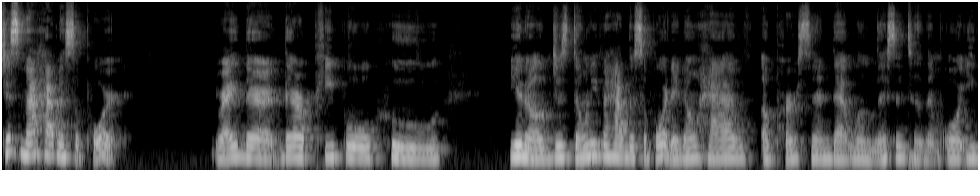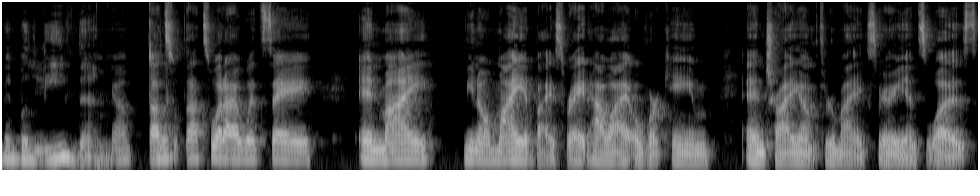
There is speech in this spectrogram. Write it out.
just not having support. Right? There there are people who you know just don't even have the support they don't have a person that will listen to them or even believe them yeah that's that's what i would say in my you know my advice right how i overcame and triumphed through my experience was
